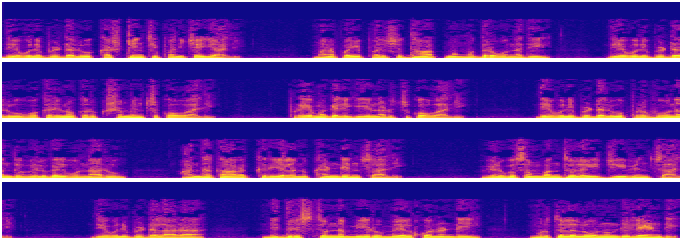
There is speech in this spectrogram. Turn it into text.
దేవుని బిడ్డలు కష్టించి పనిచెయ్యాలి మనపై పరిశుద్ధాత్మ ముద్ర ఉన్నది. దేవుని బిడ్డలు ఒకరినొకరు క్షమించుకోవాలి. ప్రేమ కలిగి నడుచుకోవాలి. దేవుని బిడ్డలు ప్రభువునందు వెలుగై ఉన్నారు. అంధకార క్రియలను ఖండించాలి. వెలుగు సంబంధులై జీవించాలి. దేవుని బిడ్డలారా నిద్రిస్తున్న మీరు మేల్కొనండి మృతులలో నుండి లేండి.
